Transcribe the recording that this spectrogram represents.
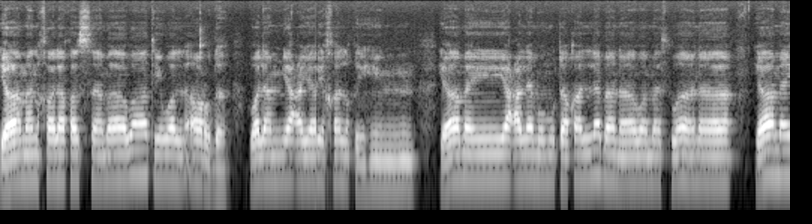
يا من خلق السماوات والأرض ولم يعي بخلقهن. يا من يعلم متقلبنا ومثوانا. يا من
